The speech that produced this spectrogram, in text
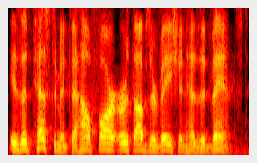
is a testament to how far Earth observation has advanced.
